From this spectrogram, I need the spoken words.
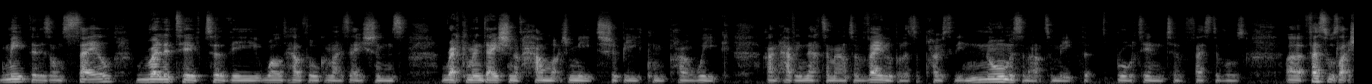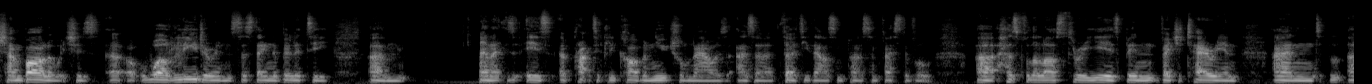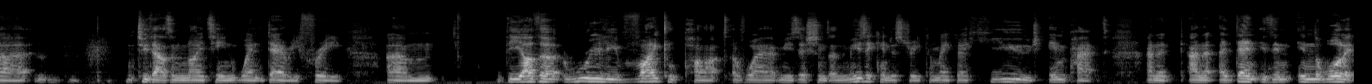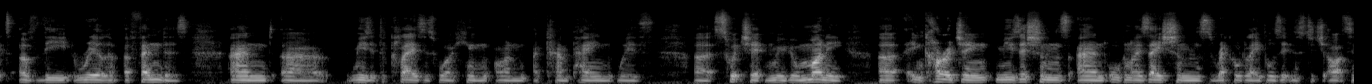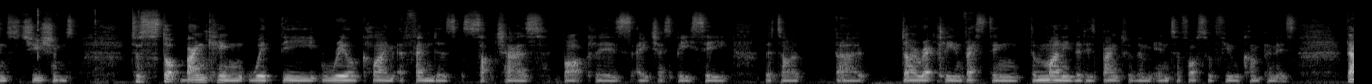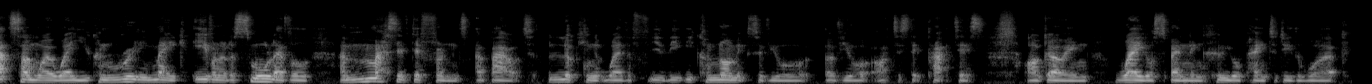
meat that is on sale relative to the World Health Organization's recommendation of how much meat should be eaten per week and having that amount available as opposed to the enormous amounts of meat that's brought into festivals. Uh, festivals like Shambala, which is a, a world leader in sustainability, um, and is, is practically carbon neutral now as, as a 30,000 person festival, uh, has for the last three years been vegetarian and uh, 2019 went dairy free. Um, the other really vital part of where musicians and the music industry can make a huge impact and a, and a, dent is in, in the wallet of the real offenders. And uh, Music Declares is working on a campaign with uh, Switch It and Move Your Money, uh, encouraging musicians and organizations, record labels, arts institutions to stop banking with the real climate offenders such as Barclays, HSBC, that are uh, directly investing the money that is banked with them into fossil fuel companies. That's somewhere where you can really make, even at a small level, a massive difference about looking at where the, the economics of your of your artistic practice are going, where you're spending, who you're paying to do the work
